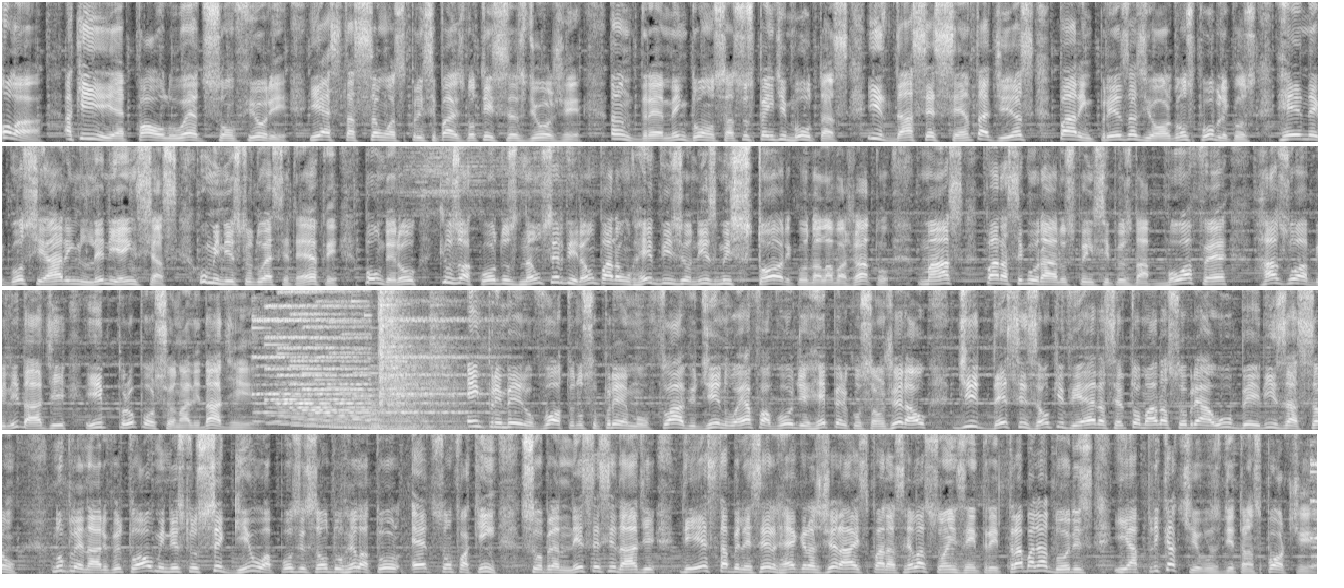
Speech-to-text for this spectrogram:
Olá, aqui é Paulo Edson Fiore e estas são as principais notícias de hoje. André Mendonça suspende multas e dá 60 dias para empresas e órgãos públicos renegociarem leniências. O ministro do STF ponderou que os acordos não servirão para um revisionismo histórico da Lava Jato, mas para assegurar os princípios da boa-fé, razoabilidade e proporcionalidade. Em primeiro voto no Supremo, Flávio Dino é a favor de repercussão geral de decisão que vier a ser tomada sobre a uberização. No plenário virtual, o ministro seguiu a posição do relator Edson Fachin sobre a necessidade de estabelecer regras gerais para as relações entre trabalhadores e aplicativos de transporte.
